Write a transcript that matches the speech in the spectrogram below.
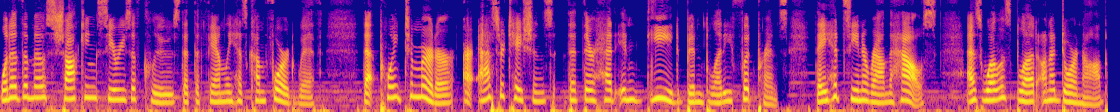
one of the most shocking series of clues that the family has come forward with that point to murder are assertions that there had indeed been bloody footprints they had seen around the house, as well as blood on a doorknob,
